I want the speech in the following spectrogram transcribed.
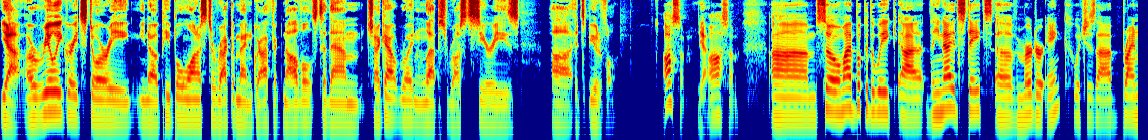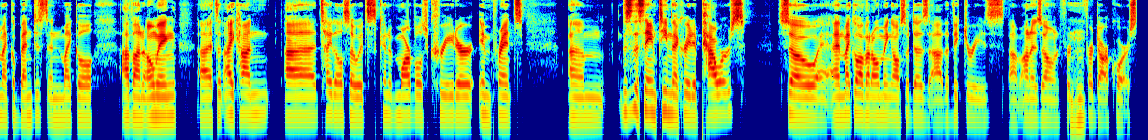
yeah, a really great story. You know, people want us to recommend graphic novels to them. Check out Royden Lepp's Rust series. Uh, it's beautiful. Awesome. Yeah. Awesome. Um, so my book of the week, uh, The United States of Murder Inc., which is uh, Brian Michael Bendis and Michael Avon Oeming. Uh, it's an icon uh, title, so it's kind of Marvel's creator imprint. Um, this is the same team that created Powers. So and Michael Avon Oeming also does uh, the victories um, on his own for for Dark Horse.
